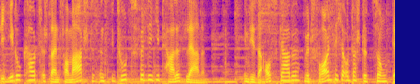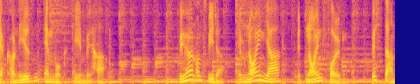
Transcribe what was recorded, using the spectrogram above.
Die EduCouch ist ein Format des Instituts für digitales Lernen. In dieser Ausgabe mit freundlicher Unterstützung der Cornelsen Emburg GmbH. Wir hören uns wieder im neuen Jahr mit neuen Folgen. Bis dann!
